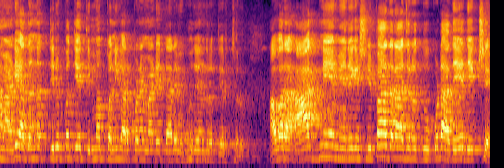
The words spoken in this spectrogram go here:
ಮಾಡಿ ಅದನ್ನು ತಿರುಪತಿಯ ತಿಮ್ಮಪ್ಪನಿಗೆ ಅರ್ಪಣೆ ಮಾಡಿದ್ದಾರೆ ವಿಭುದೇಂದ್ರ ತೀರ್ಥರು. ಅವರ ಆಜ್ಞೆಯ ಮೇರೆಗೆ ಶ್ರೀಪಾದರಾಜರದ್ದು ಕೂಡ ಅದೇ ದೀಕ್ಷೆ.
